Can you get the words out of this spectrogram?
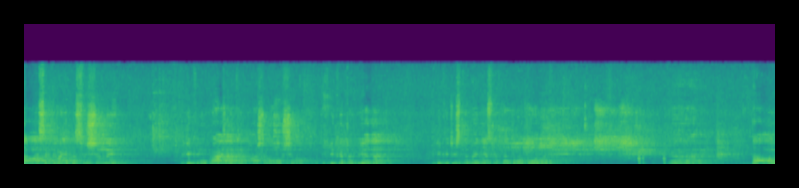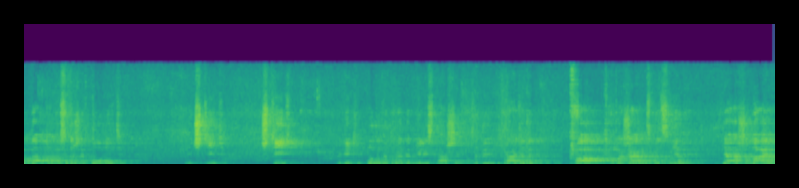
Данные соревнования посвящены великому празднику нашему общему. Это Великая Победа, Великой Отечественной войне 45 года. Э, Данную дату мы все должны помнить и чтить. Чтить великие подвиги, которые добились наши деды и прадеды. Вам, уважаемые спортсмены, я желаю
